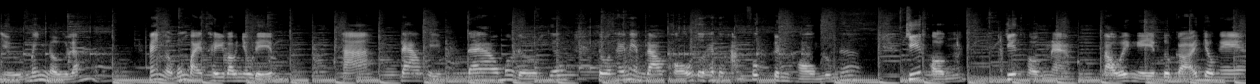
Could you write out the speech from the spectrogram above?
nhượng, mấy người lắm. Mấy người muốn bài thi bao nhiêu điểm? Hả? Đau thì đau mới được chứ. Tôi thấy mấy em đau khổ tôi thấy tôi hạnh phúc kinh hồn luôn đó. Chí thuận chí thuận nè tội nghiệp tôi kể cho nghe.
